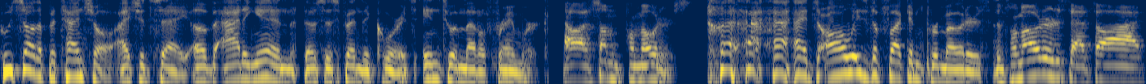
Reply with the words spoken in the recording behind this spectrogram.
Who saw the potential, I should say, of adding in those suspended chords into a metal framework? Uh, some promoters. it's always the fucking promoters. The promoters that thought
